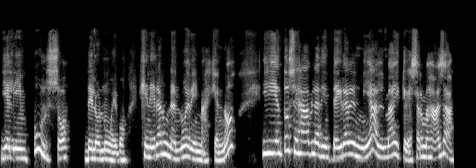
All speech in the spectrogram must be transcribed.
y el impulso de lo nuevo, generar una nueva imagen, ¿no? Y entonces habla de integrar en mi alma y crecer más allá.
